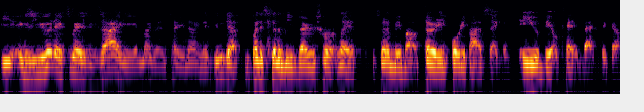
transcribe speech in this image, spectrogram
you're gonna experience anxiety. I'm not gonna tell you you're not gonna do that, but it's gonna be very short lived. It's gonna be about 30, 45 seconds, and you'll be okay back to go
